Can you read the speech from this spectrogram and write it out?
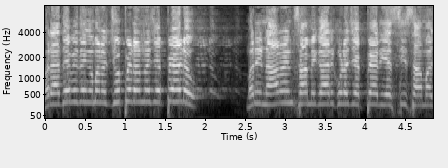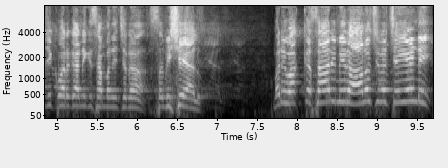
మరి అదేవిధంగా మన జూపిడన్న చెప్పాడు. మరి నారాయణ స్వామి గారు కూడా చెప్పారు ఎస్సీ సామాజిక వర్గానికి సంబంధించిన స- విషయాలు. మరి ఒక్కసారి మీరు ఆలోచన చేయండి.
